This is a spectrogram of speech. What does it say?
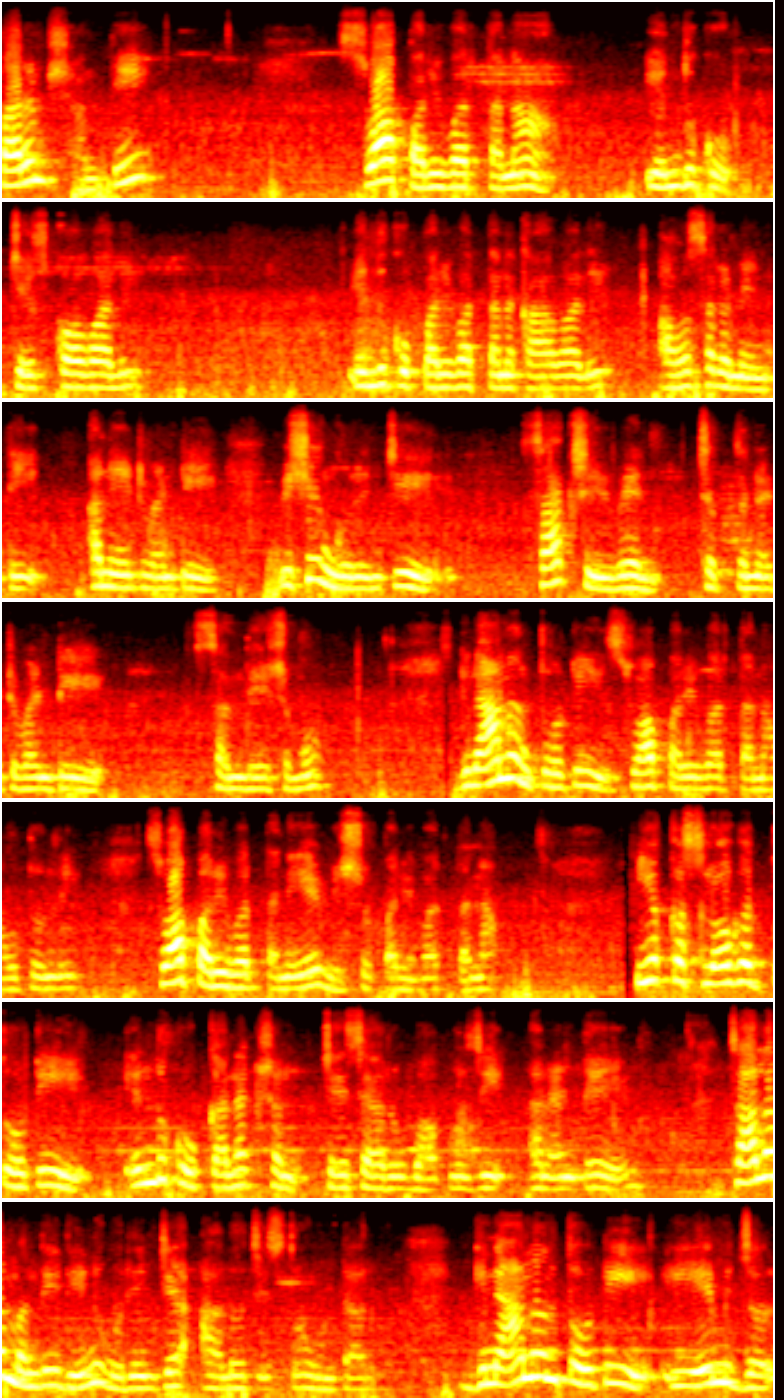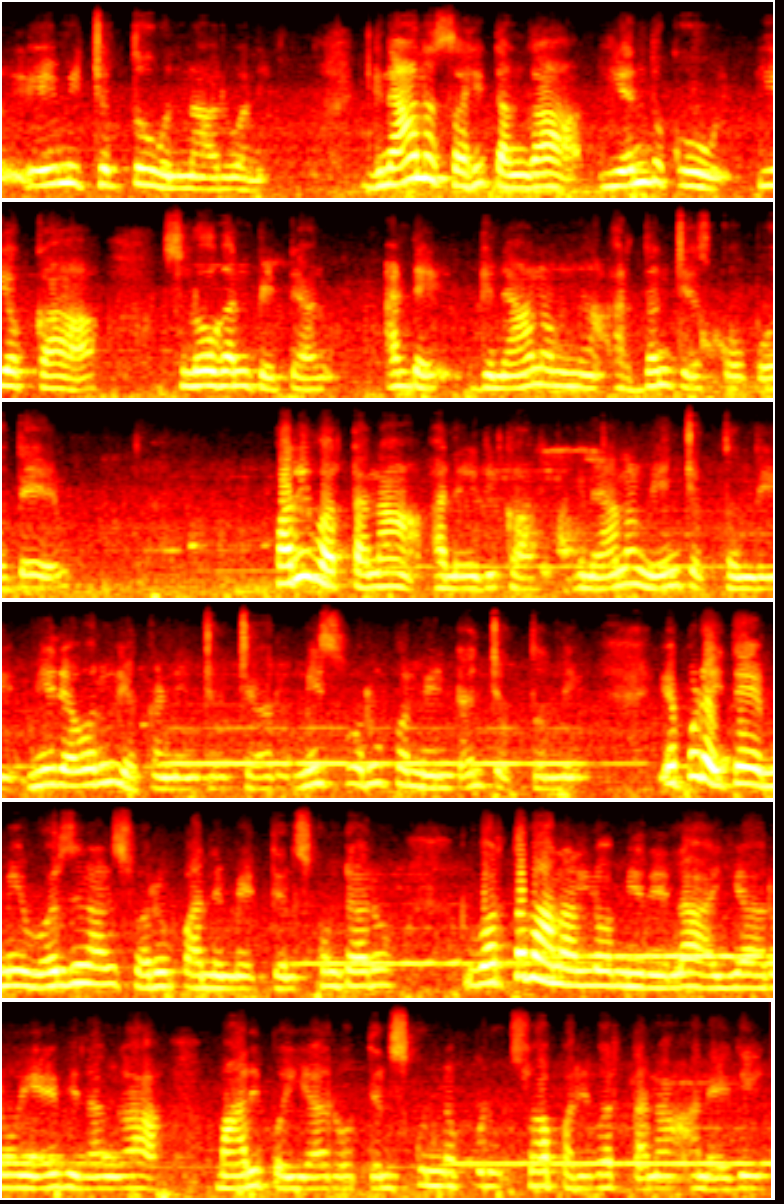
పరం శాంతి స్వపరివర్తన ఎందుకు చేసుకోవాలి? ఎందుకు పరివర్తన కావాలి? అవసరం ఏంటి అనేటువంటి విషయం గురించి సాక్షి వెన్ చెప్తున్నటువంటి సందేశము. జ్ఞానంతో స్వపరివర్తన అవుతుంది. స్వపరివర్తనే విశ్వ పరివర్తన ఈ యొక్క స్లోగన్ తోటి ఎందుకు కనెక్షన్ చేశారు బాపూజీ అని అంటే చాలామంది దీని గురించే ఆలోచిస్తూ ఉంటారు. జ్ఞానంతో ఏమి జ ఏమి చెప్తూ ఉన్నారు అని. జ్ఞాన సహితంగా ఎందుకు ఈ యొక్క స్లోగన్ పెట్టారు? అంటే జ్ఞానం అర్థం చేసుకోకపోతే పరివర్తన అనేది కాదు. జ్ఞానం ఏం చెప్తుంది? మీరెవరు? ఎక్కడి నుంచి వచ్చారు? మీ స్వరూపం ఏంటని చెప్తుంది. ఎప్పుడైతే మీ ఒరిజినల్ స్వరూపాన్ని మీరు తెలుసుకుంటారో వర్తమానంలో మీరు ఎలా అయ్యారో ఏ విధంగా మారిపోయారో తెలుసుకున్నప్పుడు స్వపరివర్తన అనేది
